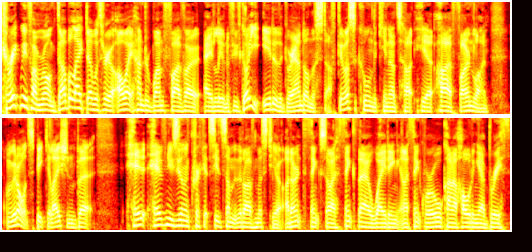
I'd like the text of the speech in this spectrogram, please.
Correct me if I'm wrong. Double eight double three or oh eight hundred one five oh eight eleven. If you've got your ear to the ground on this stuff, give us a call on the Kennards Hire phone line. I mean, we don't want speculation, but have New Zealand cricket said something that I've missed here? I don't think so. I think they are waiting, and I think we're all kind of holding our breath.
